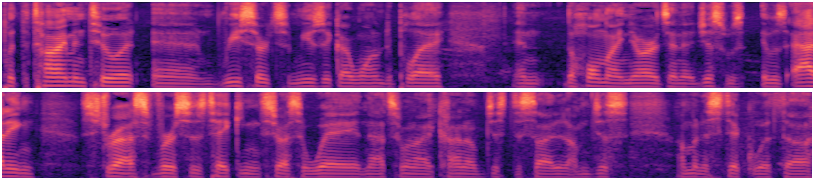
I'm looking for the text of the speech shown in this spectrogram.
put the time into it and research the music I wanted to play and the whole nine yards. And it just was it was adding stress versus taking stress away. And that's when I kind of just decided I'm just I'm to stick with uh,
